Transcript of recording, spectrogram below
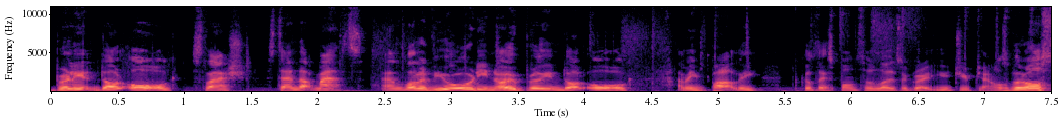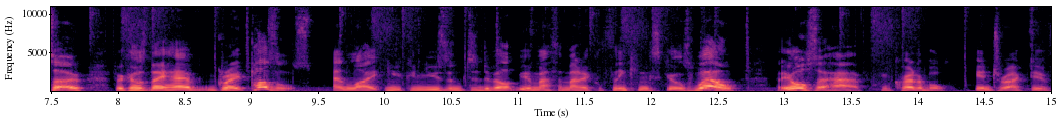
brilliant.org slash standupmaths. And a lot of you already know brilliant.org. I mean, partly because they sponsor loads of great YouTube channels, but also because they have great puzzles and like you can use them to develop your mathematical thinking skills. Well, they also have incredible interactive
